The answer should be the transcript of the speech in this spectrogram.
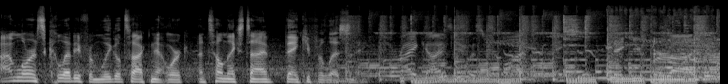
I'm Lawrence Colletti from Legal Talk Network. Until next time, thank you for listening. All right, guys, it was fun. Thank you, for uh,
